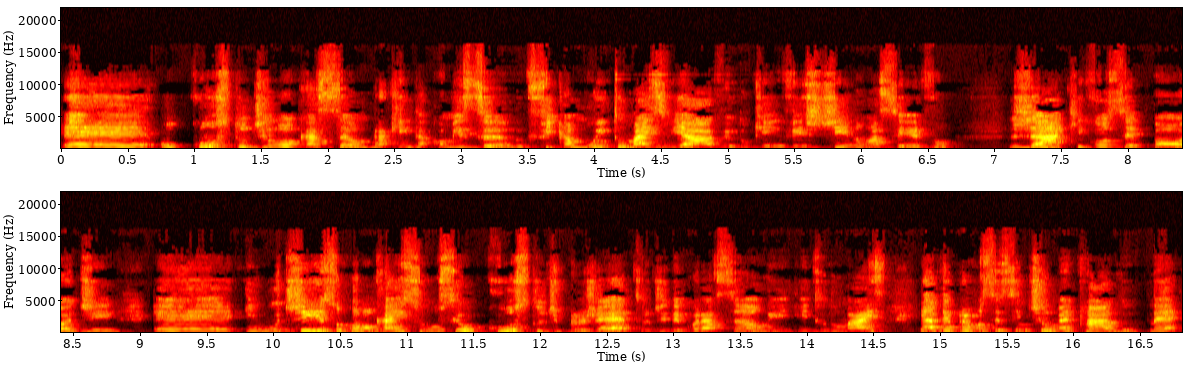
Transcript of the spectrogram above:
É, o custo de locação para quem está começando fica muito mais viável do que investir num acervo já que você pode é, embutir isso, colocar isso no seu custo de projeto, de decoração e, e tudo mais, e até para você sentir o mercado, né?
